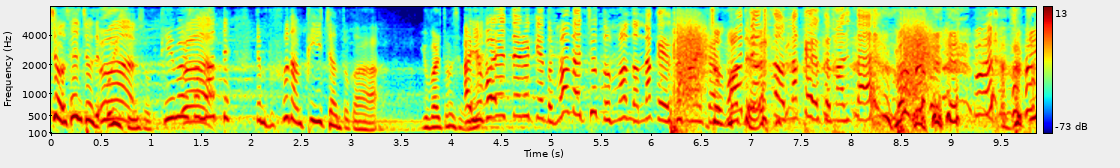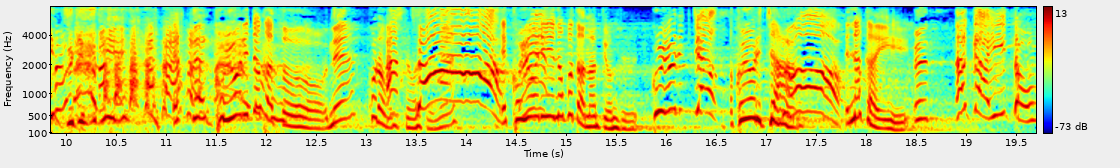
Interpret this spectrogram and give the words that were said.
長、船長で、うんおいしいですよ。ピーマル様って、でも普段ピーちゃんとか呼ばれてますよね。あ呼ばれてるけどまだちょっとまだ仲良くないからちょ待ってもうちょっと仲良くなりたい ズキズキズキ。え、はなんて呼んでる？こよりちゃんこよりちゃんえ仲いい？え仲いいと思っ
